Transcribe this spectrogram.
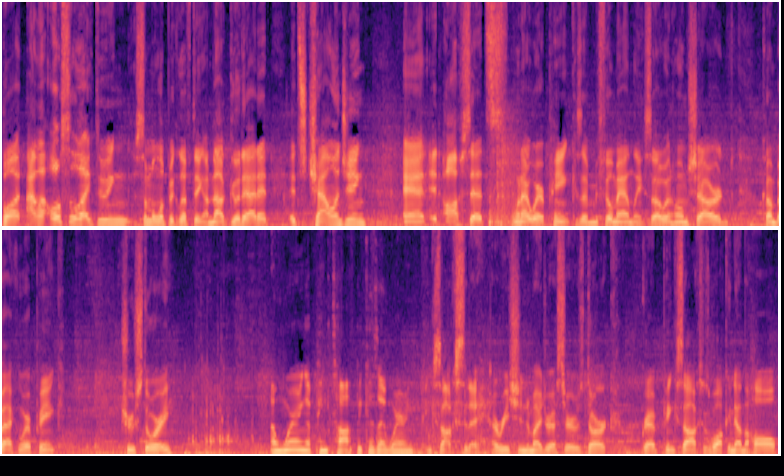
but I also like doing some Olympic lifting. I'm not good at it. It's challenging and it offsets when I wear pink because I feel manly. So I went home, showered, come back and wear pink. True story. I'm wearing a pink top because I'm wearing Pink socks today. I reached into my dresser, it was dark, grabbed pink socks, was walking down the hall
